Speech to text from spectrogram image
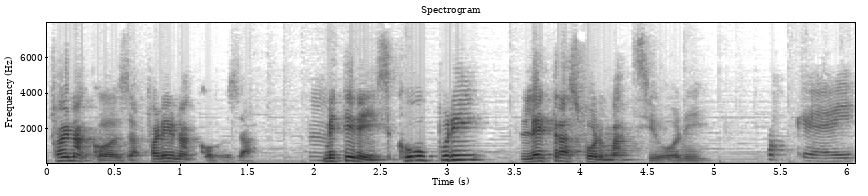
fai una cosa, farei una cosa, Mm, metterei scopri le trasformazioni, Ok.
